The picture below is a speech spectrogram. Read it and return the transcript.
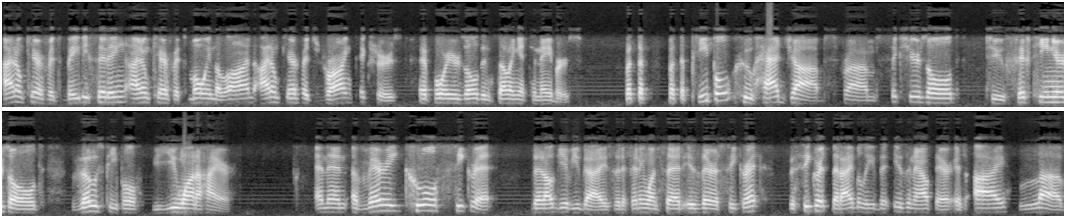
I don't care if it's babysitting. I don't care if it's mowing the lawn. I don't care if it's drawing pictures at four years old and selling it to neighbors. But the, but the people who had jobs from six years old to 15 years old, those people you want to hire. And then a very cool secret that I'll give you guys that if anyone said, is there a secret? The secret that I believe that isn't out there is I love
